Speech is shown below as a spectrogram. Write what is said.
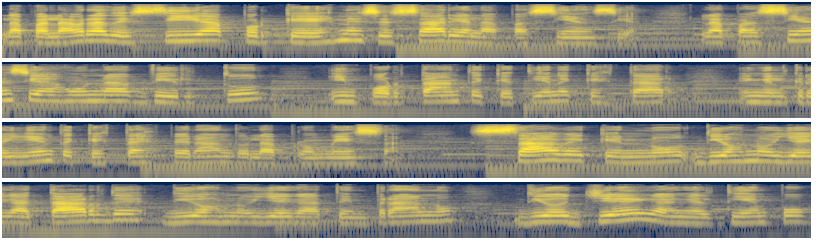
La palabra decía porque es necesaria la paciencia. La paciencia es una virtud importante que tiene que estar en el creyente que está esperando la promesa. Sabe que Dios no llega tarde, Dios no llega temprano, Dios llega en el tiempo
